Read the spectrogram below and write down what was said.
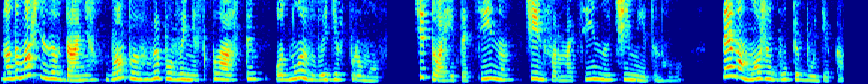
На домашнє завдання вам ви повинні скласти одну з видів промов, чи то агітаційну, чи інформаційну, чи мітингову. Тема може бути будь-яка,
